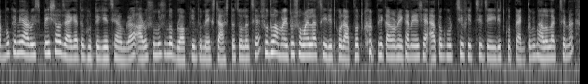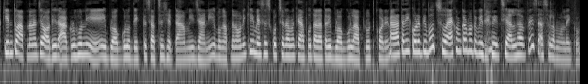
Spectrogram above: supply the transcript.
আব্বুকে নিয়ে আরও স্পেশাল জায়গাতে ঘুরতে গিয়েছি আমরা। আরও সুন্দর সুন্দর ব্লগ কিন্তু নেক্সট আসতে চলেছে। শুধু আমার একটু সময় লাগছে এডিট করে আপলোড করতে, কারণ এখানে এসে এত ঘুরছি, ফিরছি যে এডিট করতে একদমই ভালো লাগছে না। কিন্তু আপনারা যে অধীর আগ্রহ নিয়ে এই ব্লগগুলো দেখতে চাচ্ছেন সেটা আমি জানি এবং আপনারা অনেকেই মেসেজ করছেন আমাকে, আপু, তাড়াতাড়ি ব্লগগুলো আপলোড করেন। তাড়াতাড়ি করে দিব। সো এখনকার মতো বিদায় নিচ্ছি। আল্লাহ হাফেজ। আসসালামু আলাইকুম।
